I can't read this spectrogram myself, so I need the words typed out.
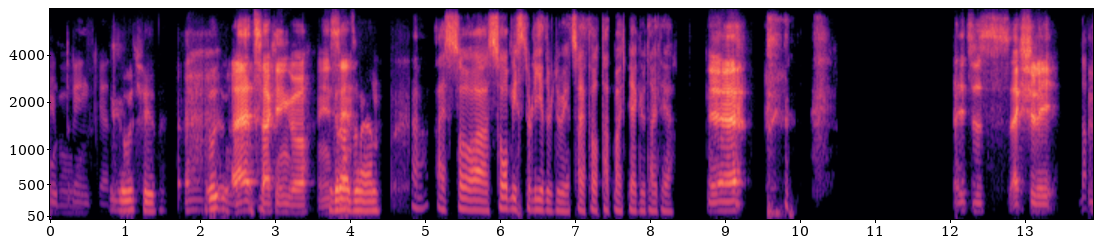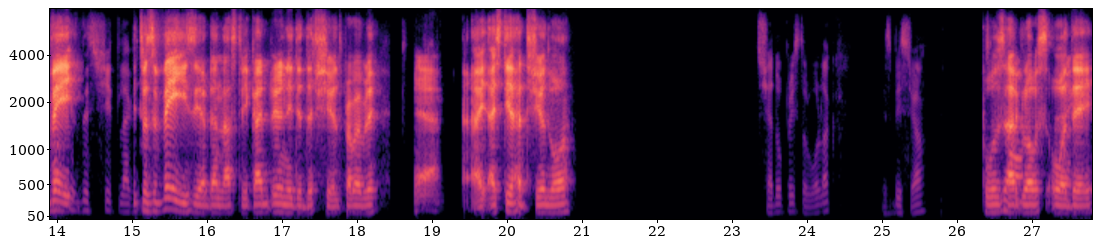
move. trinket. Good shit. Good. Let's fucking go. Congrats, man. Uh, I saw uh, saw Mr. Leader do it, so I thought that might be a good idea. Yeah. it was actually The fuck this shit like it was way easier than last week. I really needed the shield probably. Yeah, I, I still had shield wall. Shadow Priest or Warlock? Is Beast, yeah? Pulsar Oh, gloves all day,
